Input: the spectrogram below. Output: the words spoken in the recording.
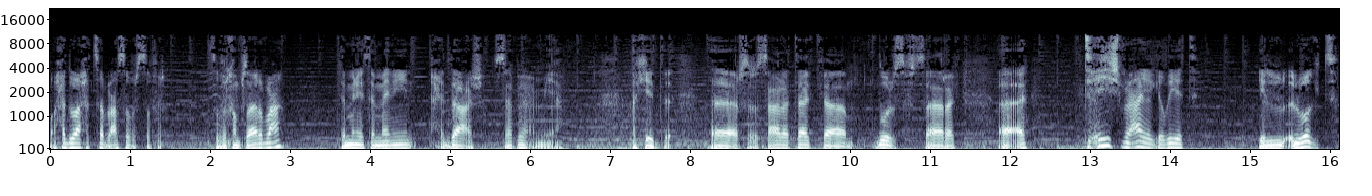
واحد واحد سبعة صفر صفر. صفر خمسة أربعة 88 11 700 أكيد. آه، ارسل رسالتك آه، قول استفسارك آه، تعيش معايا قضية الوقت.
